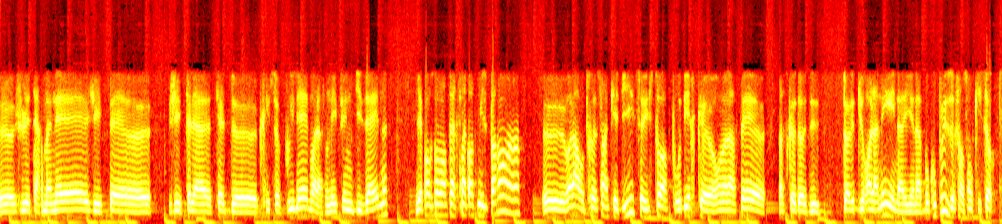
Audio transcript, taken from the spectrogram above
euh, Juliette Armanet, j'ai fait, euh, j'ai fait la, celle de Christophe Willem, voilà, j'en ai fait une dizaine. Il n'y a pas besoin d'en faire 50 000 par an, hein. Euh, voilà, entre 5 et 10, histoire pour dire qu'on en a fait, euh, parce que de, durant l'année, il, y en a beaucoup plus de chansons qui sortent.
